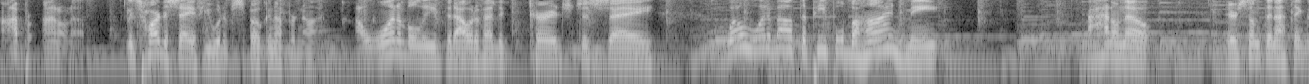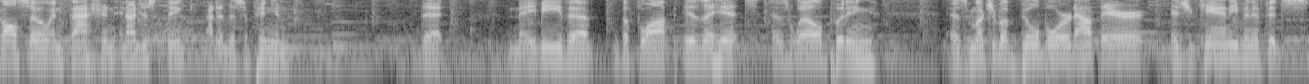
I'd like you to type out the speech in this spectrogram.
I, pr- I don't know. it's hard to say if you would have spoken up or not. I want to believe that I would have had the courage to say, well, what about the people behind me? I don't know. There's something I think also in fashion, and I just think out of this opinion that maybe the the flop is a hit as well, putting as much of a billboard out there as you can, even if it's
